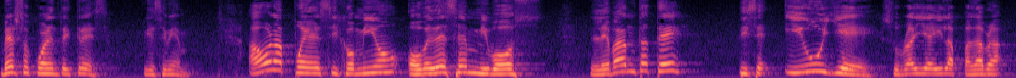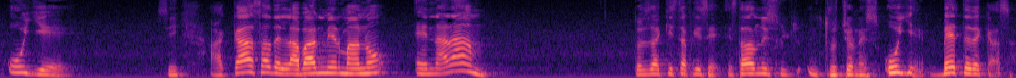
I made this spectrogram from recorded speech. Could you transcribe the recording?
Verso 43, fíjese bien. Ahora pues, hijo mío, obedece mi voz, levántate, dice, y huye. Subraya ahí la palabra huye. A casa de Labán, mi hermano, en Aram. Entonces aquí está, fíjese, está dando instrucciones. Huye, vete de casa.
